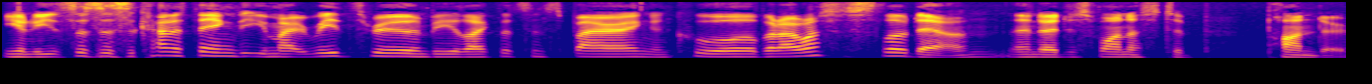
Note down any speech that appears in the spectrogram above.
You know, this is the kind of thing that you might read through and be like, that's inspiring and cool, but I want us to slow down, and I just want us to ponder.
